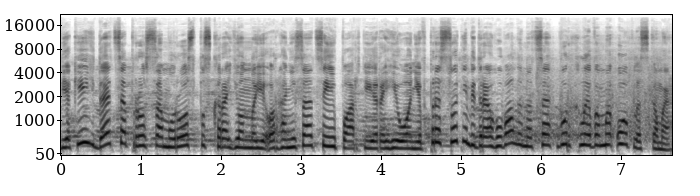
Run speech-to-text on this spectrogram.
в якій йдеться про саморозпуск районної організації партії регіонів. Присутні відреагували на це бурхливими оплесками.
